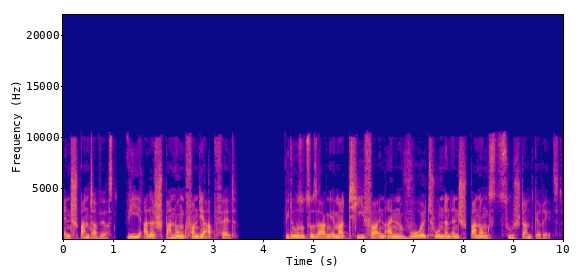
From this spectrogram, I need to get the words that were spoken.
entspannter wirst, wie alle Spannung von dir abfällt, wie du sozusagen immer tiefer in einen wohltuenden Entspannungszustand gerätst.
